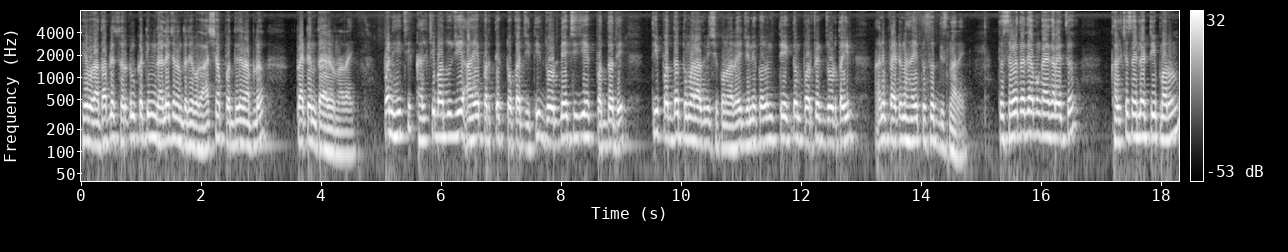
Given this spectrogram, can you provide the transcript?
हे बघा आता आपले सर्कल कटिंग झाल्याच्यानंतर हे बघा अशा पद्धतीने आपलं पॅटर्न तयार होणार आहे. पण ही जी खालची बाजू जी आहे प्रत्येक टोकाची ती जोडण्याची जी एक पद्धत आहे ती पद्धत तुम्हाला आज मी शिकवणार आहे जेणेकरून ते एकदम परफेक्ट जोडता येईल. आणि पॅटर्न आहे तसंच दिसणार आहे. तर सगळ्यात आधी आपण काय करायचं? खालच्या साईडला टीप मारून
